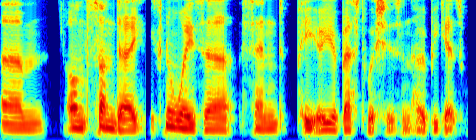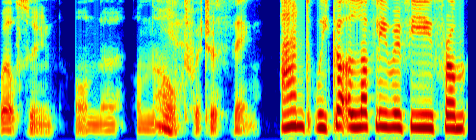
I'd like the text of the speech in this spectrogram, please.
um, on Sunday, you can always uh, send Peter your best wishes and hope he gets well soon on uh, on the whole Yeah. Twitter thing. And we got a lovely review from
